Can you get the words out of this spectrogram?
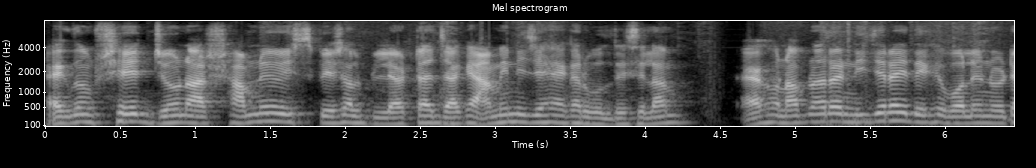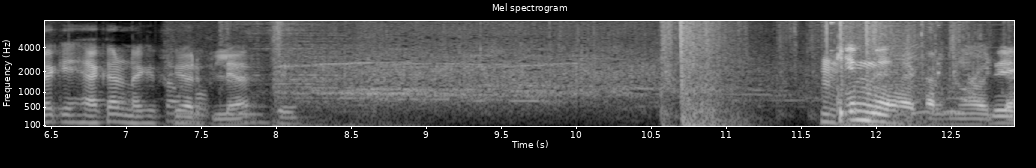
একদম শেষ জোন আর সামনে ওই স্পেশাল প্লেয়ারটা যাকে আমি নিজে হ্যাকার বলতেছিলাম। এখন আপনারা নিজেরাই দেখে বলেন ওইটা কি হ্যাকার নাকি ফেয়ার প্লেয়ার কেমনে হ্যাকার নিয়ে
